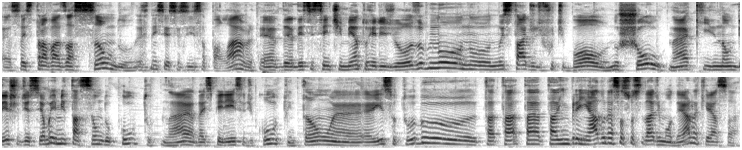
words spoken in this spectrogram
Essa extravasação do. Nem sei se existe essa palavra, é, desse sentimento religioso no, no, no, estádio de futebol, no show, né? Que não deixa de ser uma imitação do culto, né? Da experiência de culto. Então, é, é isso tudo tá, tá, tá, tá embrenhado nessa sociedade moderna, que é essa.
